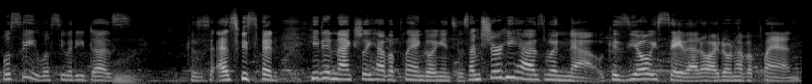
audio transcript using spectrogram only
we'll see. We'll see what he does. Hmm. Because as we said, he didn't actually have a plan going into this. I'm sure he has one now. Because you always say that. Oh, I don't have a plan.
